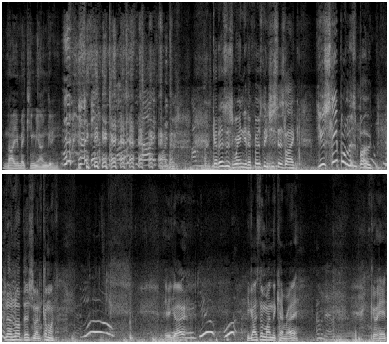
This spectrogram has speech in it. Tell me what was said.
Now you're making me hungry. That's nice. Okay, this is Wendy. The first thing she says, like, "Do you sleep on this boat?" No, not this one. Come on. Here we go. You guys don't mind the camera, eh? Oh no. Go ahead.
